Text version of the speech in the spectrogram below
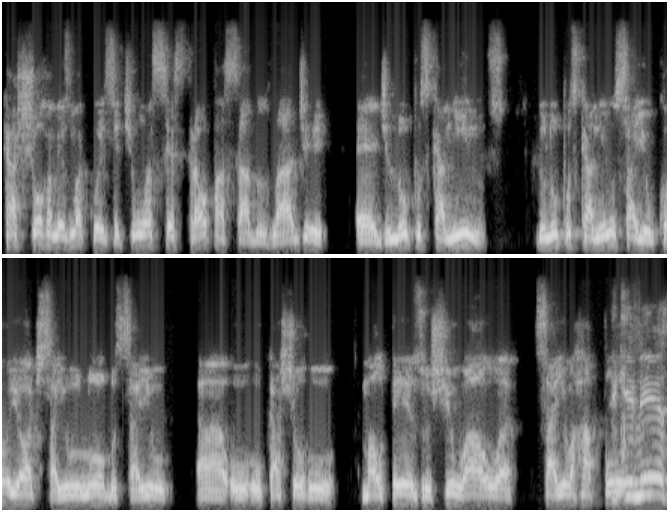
Cachorro, a mesma coisa. Você tinha um ancestral passado lá de, é, de lupus caninos. Do lupus canino saiu o coiote, saiu o lobo, saiu ah, o, o, cachorro maltese, o chihuahua, saiu a raposa. Piquinês.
